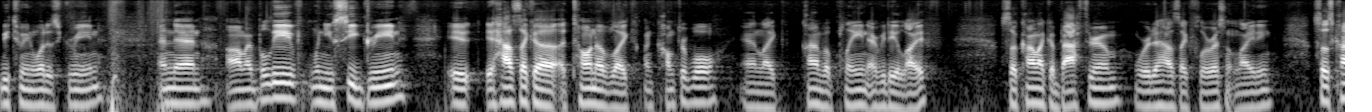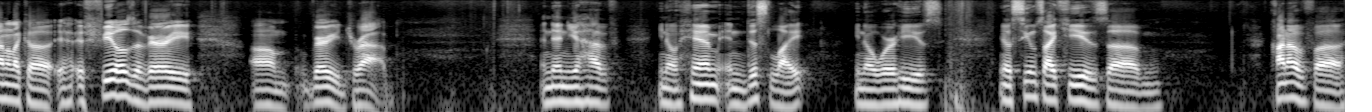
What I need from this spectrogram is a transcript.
between what is green. And then um, I believe when you see green, it, it has like a, a tone of like uncomfortable and like kind of a plain everyday life. So kind of like a bathroom where it has like fluorescent lighting. So it's kind of like a, it, it feels a very, um, very drab. And then you have, you know, him in this light, you know, where he is, you know, seems like he is um, kind of, uh,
